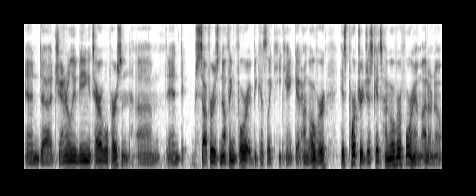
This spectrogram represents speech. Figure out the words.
and uh, generally being a terrible person um, and suffers nothing for it because like he can't get hung over his portrait just gets hung over for him i don't know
